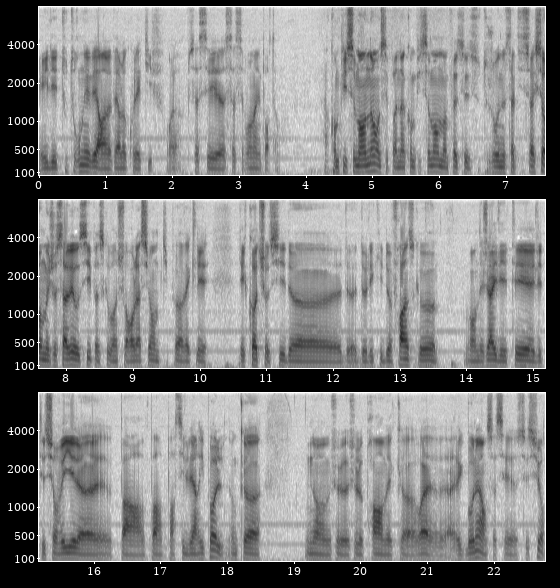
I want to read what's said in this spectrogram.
et il est tout tourné vers, vers le collectif. Voilà, ça c'est vraiment important. Accomplissement, non, c'est pas un accomplissement, mais en fait, c'est toujours une satisfaction. Mais je savais aussi, parce que je suis en relation un petit peu avec les, les coachs aussi de, de, l'équipe de France, que bon, déjà, il était, il était surveillé là, par, par, Sylvain Ripoll. Donc, euh, non, je, le prends avec, euh, ouais, avec bonheur, ça c'est sûr.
